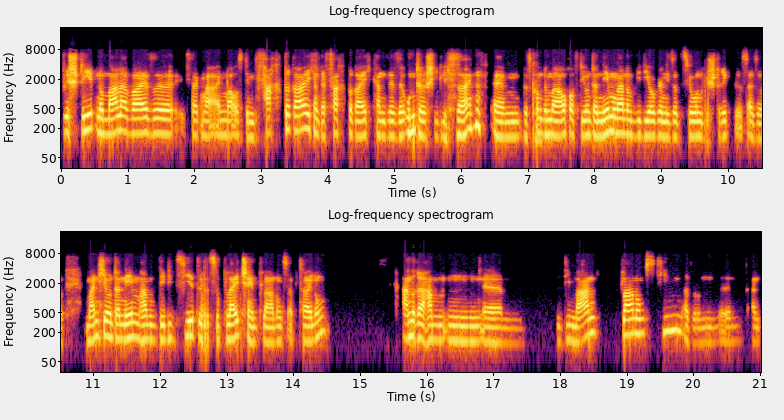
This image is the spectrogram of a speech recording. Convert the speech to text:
besteht normalerweise, ich sag mal, einmal aus dem Fachbereich und der Fachbereich kann sehr, sehr unterschiedlich sein. Ähm, das kommt immer auch auf die Unternehmung an und wie die Organisation gestrickt ist. Also manche Unternehmen haben dedizierte Supply Chain Planungsabteilung. Andere haben ein ähm, Demand Planungsteam, also ein, ein,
